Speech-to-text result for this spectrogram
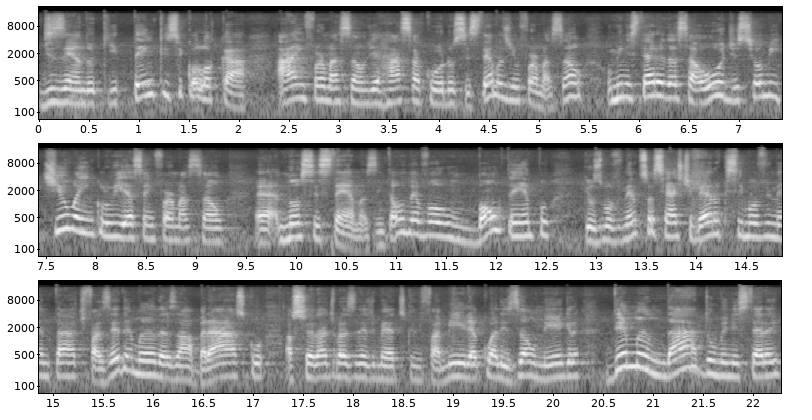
dizendo que tem que se colocar a informação de raça-cor nos sistemas de informação, o Ministério da Saúde se omitiu a incluir essa informação eh, nos sistemas. Então, levou um bom tempo que os movimentos sociais tiveram que se movimentar, de fazer demandas a Abrasco, a Sociedade Brasileira de Médicos de Família, a Coalizão Negra, demandar do Ministério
